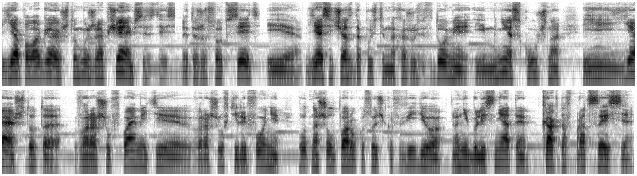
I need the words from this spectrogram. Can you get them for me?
я полагаю, что мы же общаемся здесь. Это же соцсеть. И я сейчас, допустим, нахожусь в доме, и мне скучно, и я что-то ворошу в памяти, ворошу в телефоне. Вот нашел пару кусочков видео. Они были сняты как-то в процессе.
